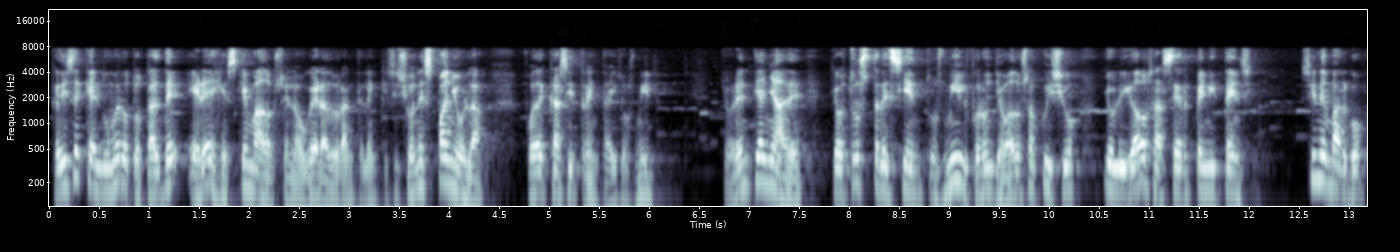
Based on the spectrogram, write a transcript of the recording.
que dice que el número total de herejes quemados en la hoguera durante la Inquisición española fue de casi 32.000. Llorente añade que otros 300.000 fueron llevados a juicio y obligados a hacer penitencia. Sin embargo,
